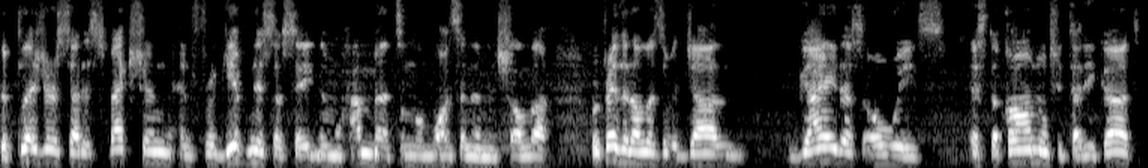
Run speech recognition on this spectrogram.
the pleasure, satisfaction and forgiveness of Sayyidina Muhammad inshaAllah. We pray that Allah guide us always, istiqamu fi tariqat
